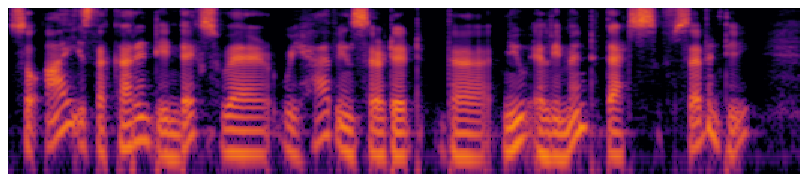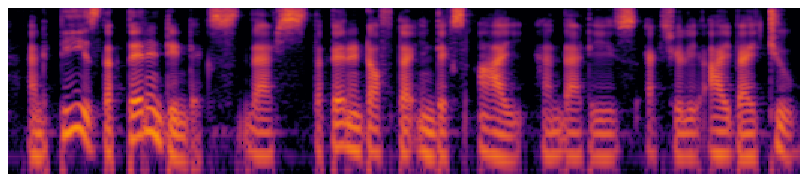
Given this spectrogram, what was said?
So i is the current index where we have inserted the new element that's 70 and p is the parent index that's the parent of the index i and that is actually i by 2.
